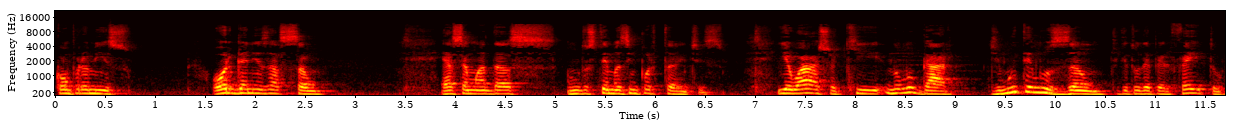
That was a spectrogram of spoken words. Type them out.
compromisso, organização. Essa é uma das, um dos temas importantes. E eu acho que no lugar de muita ilusão de que tudo é perfeito,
